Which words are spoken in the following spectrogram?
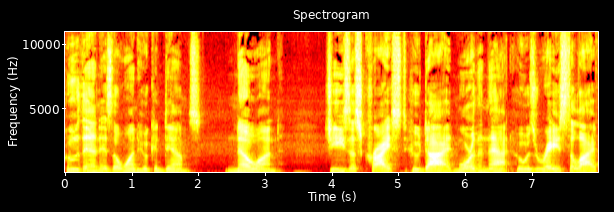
Who then is the one who condemns? No one. Jesus Christ, who died, more than that, who was raised to life,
